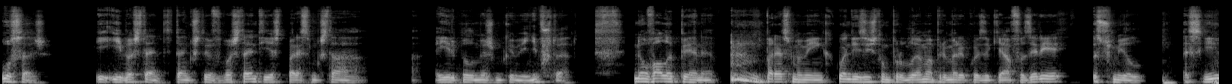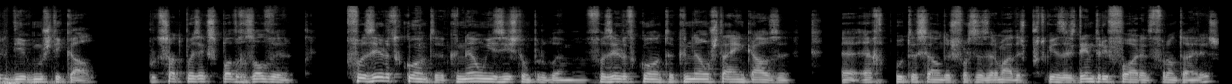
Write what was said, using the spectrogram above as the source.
Ou seja, e, e bastante. Tancos teve bastante e este parece-me que está a ir pelo mesmo caminho. E portanto, não vale a pena, parece-me a mim, que quando existe um problema, a primeira coisa que há a fazer é assumi-lo. A seguir, diagnosticá-lo. Porque só depois é que se pode resolver. Fazer de conta que não existe um problema, fazer de conta que não está em causa a, a reputação das Forças Armadas Portuguesas dentro e fora de fronteiras,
